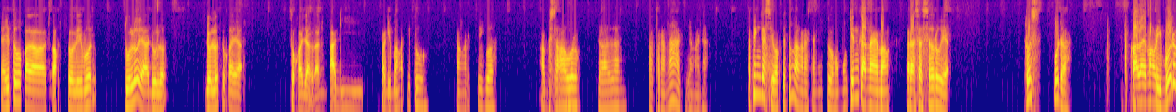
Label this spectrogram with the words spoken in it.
ya itu kalau waktu libur dulu ya dulu. Dulu tuh kayak suka jalan pagi pagi banget itu. Nggak ngerti gua. Habis sahur jalan. Nggak pernah lagi yang ada. Tapi enggak sih waktu itu nggak ngerasain itu. Mungkin karena emang ngerasa seru ya. Terus udah. Kalau emang libur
